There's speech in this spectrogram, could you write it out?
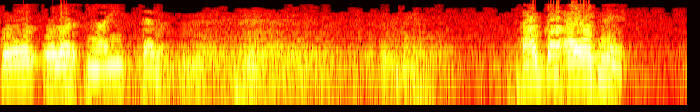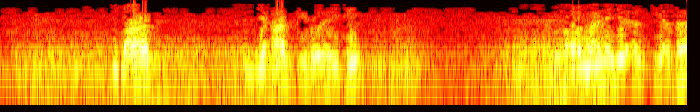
فور اوور نائن سیون سابقہ آیات میں بات جہاد کی ہو رہی تھی اور میں نے یہ عرض کیا تھا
